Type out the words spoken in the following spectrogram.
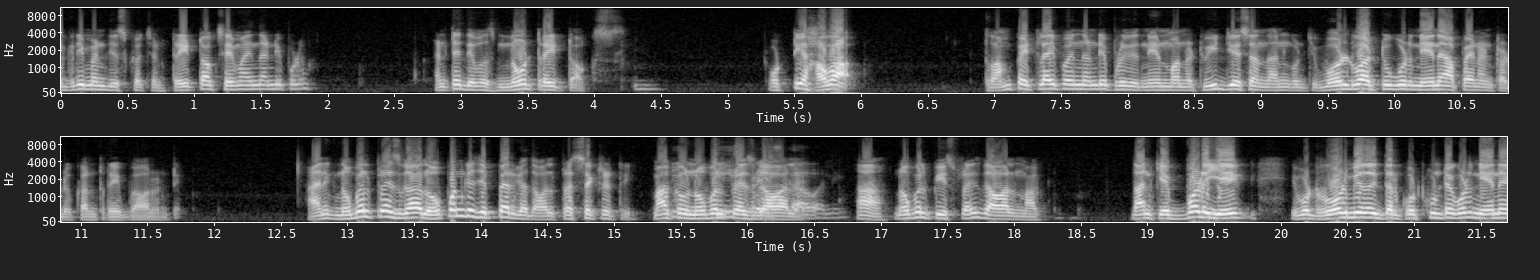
అగ్రిమెంట్ తీసుకొచ్చాను. ట్రేడ్ టాక్స్ ఏమైందండి ఇప్పుడు? అంటే they was no trade talks ఒట్టి హవా. ట్రంప్ ఎట్లయిపోయిందండి? ఇప్పుడు నేను మొన్న ట్వీట్ చేశాను దాని గురించి. వరల్డ్ వార్ టూ కూడా నేనే ఆపాను అంటాడు. కంట్రీ రేపు కావాలంటే. ఆయనకి నోబెల్ ప్రైజ్ కావాలి. ఓపెన్గా చెప్పారు కదా వాళ్ళ ప్రెస్ సెక్రటరీ. మాకు నోబెల్ ప్రైజ్ కావాలి. నోబెల్ పీస్ ప్రైజ్ కావాలి మాకు. దానికి ఎవ్వడు ఏ ఇప్పుడు రోడ్ మీద ఇద్దరు కొట్టుకుంటే కూడా నేనే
